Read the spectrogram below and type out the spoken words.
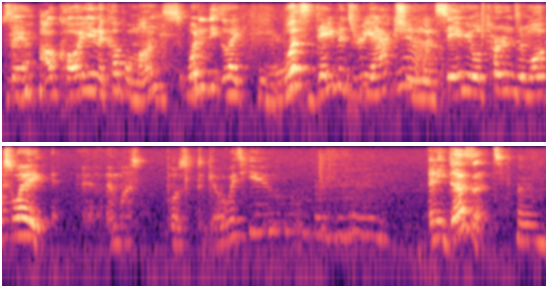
Say, "I'll call you in a couple months." What did he like? What's David's reaction when Samuel turns and walks away? Am I supposed to go with you? And he doesn't. Mm.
